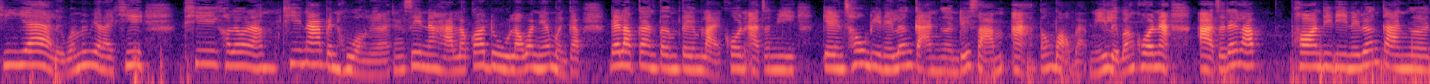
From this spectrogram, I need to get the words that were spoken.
ที่แย่หรือว่าไม่มีอะไรที่ที่เขาเรียกว่านะที่น่าเป็นห่วงหรืออะไรทั้งสิ้นนะคะ แล้วก็ดูแล้ววันนี้เหมือนกับได้รับการเติมเต็มหลายคนอาจจะมีเกณฑ์โชคดีในเรื่องการเงินด้วยซ้ำอะต้องบอกแบบนี้หรือบางคนอะอาจจะได้รับพรดีๆ ในเรื่องการเงิน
